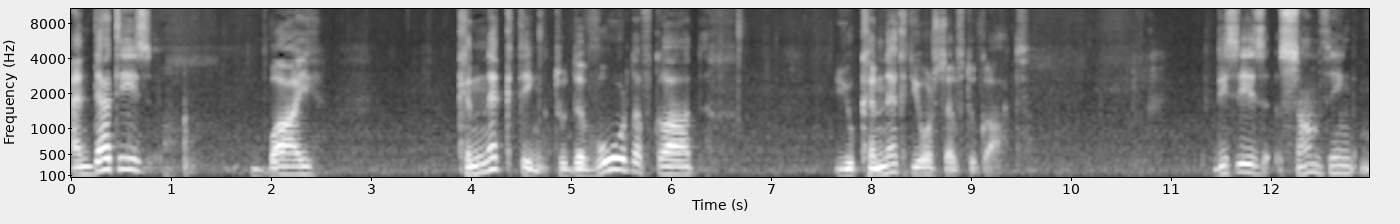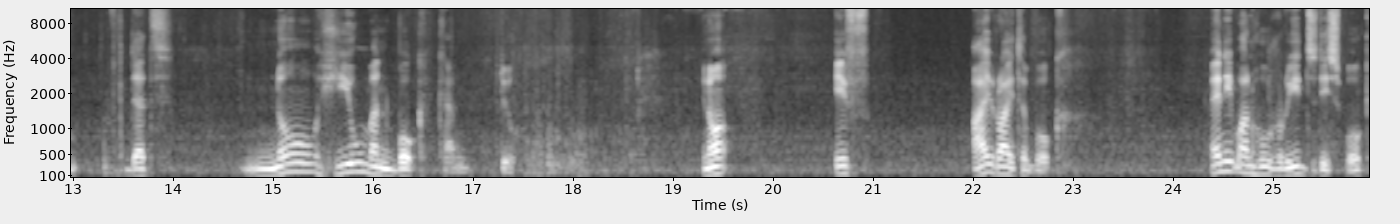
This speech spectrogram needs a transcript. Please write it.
and that is by connecting to the Word of God you connect yourself to God. This is something that no human book can do. You know, if I write a book, anyone who reads this book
